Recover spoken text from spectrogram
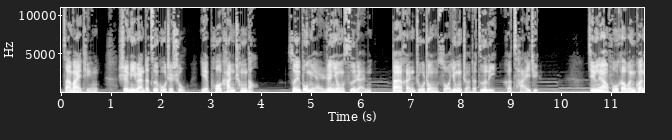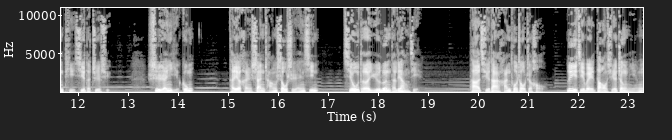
在外廷，史弥远的自固之术也颇堪称道，虽不免任用私人，但很注重所用者的资历和才具，尽量符合文官体系的秩序，世人以公。他也很擅长收拾人心。求得舆论的谅解，他取代韩托胄之后，立即为道学证明，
